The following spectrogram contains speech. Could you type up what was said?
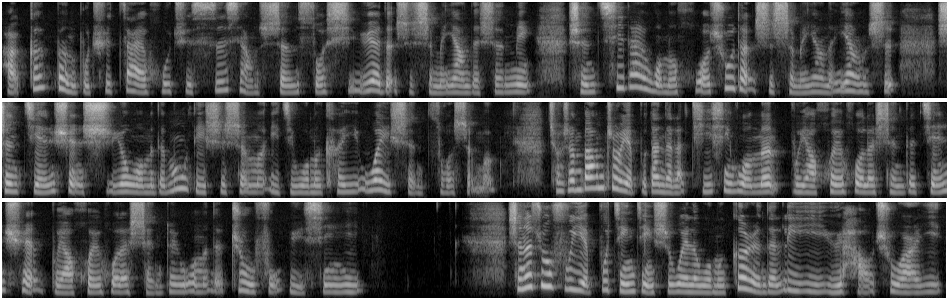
而根本不去在乎、去思想神所喜悦的是什么样的生命，神期待我们活出的是什么样的样式。神拣选使用我们的目的是什么，以及我们可以为神做什么？求神帮助，也不断的来提醒我们，不要挥霍了神的拣选，不要挥霍了神对我们的祝福与心意。神的祝福也不仅仅是为了我们个人的利益与好处而已。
